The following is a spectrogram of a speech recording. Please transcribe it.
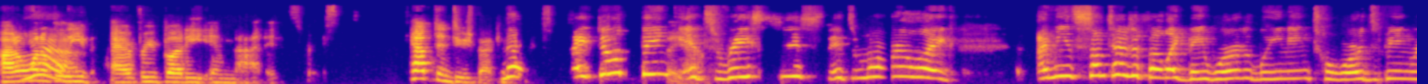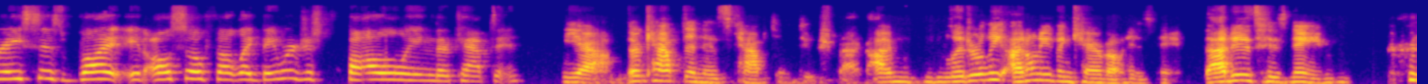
I don't want to believe everybody in that is racist. Captain Douchebag is No. racist. I don't think yeah. it's racist. It's more like, I mean, sometimes it felt like they were leaning towards being racist, but it also felt like they were just following their captain. Yeah, their captain is Captain Douchebag. I'm literally, I don't even care about his name. That is his name.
